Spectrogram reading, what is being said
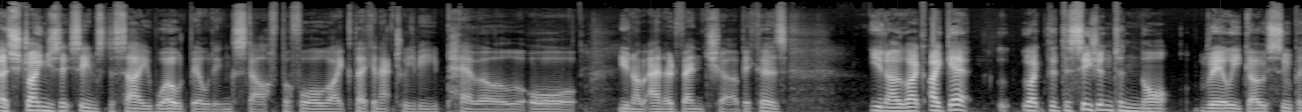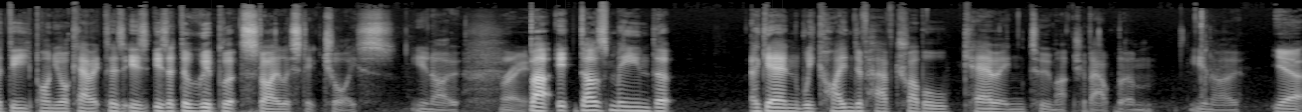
as strange as it seems to say world building stuff before like there can actually be peril or you know an adventure because you know like I get like the decision to not really go super deep on your characters is is a deliberate stylistic choice you know right. but it does mean that again we kind of have trouble caring too much about them you know Yeah,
